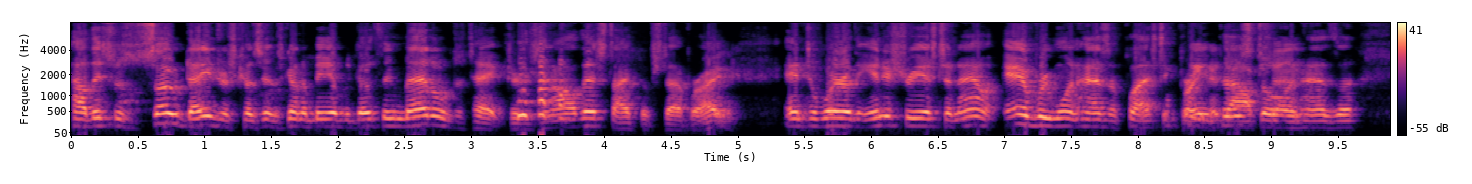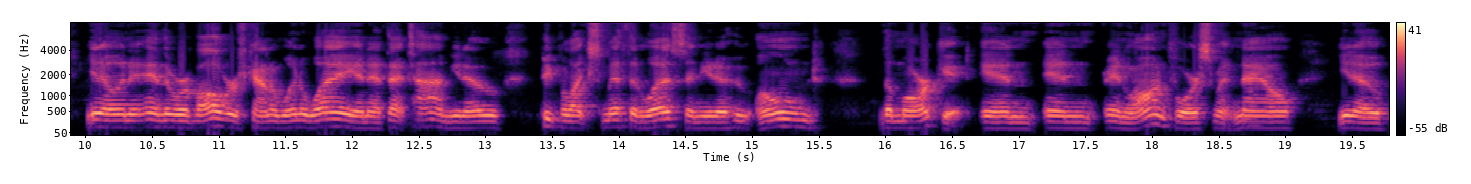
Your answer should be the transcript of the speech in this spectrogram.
how this was so dangerous because it was going to be able to go through metal detectors and all this type of stuff, right? and to where the industry is to now, everyone has a plastic frame pistol adoption. and has a, you know, and, and the revolvers kind of went away. And at that time, you know, people like Smith and Wesson, you know, who owned the market in in in law enforcement now, you know,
